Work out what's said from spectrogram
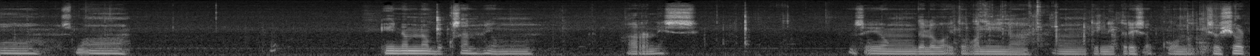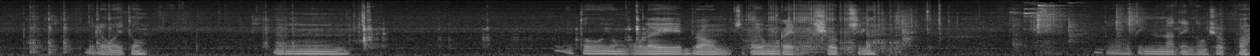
Ah, mas ma inam na buksan yung harness kasi yung dalawa ito kanina ang tinitrace up ko nagso-short dalawa ito. Yung ito yung kulay brown saka yung red. Short sila. Ito tingnan natin kung short pa.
